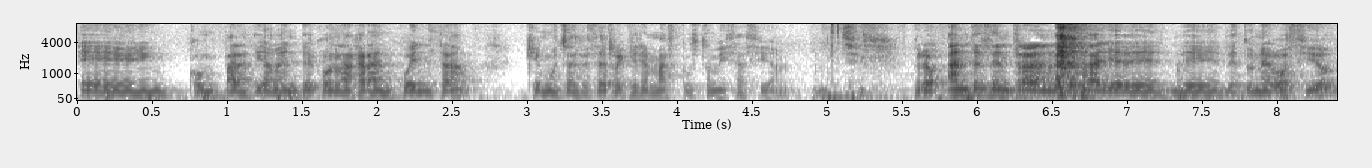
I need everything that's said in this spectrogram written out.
eh, comparativamente con la gran cuenta, que muchas veces requiere más customización. ¿no? Pero antes de entrar en el detalle de, de- de tu negocio,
